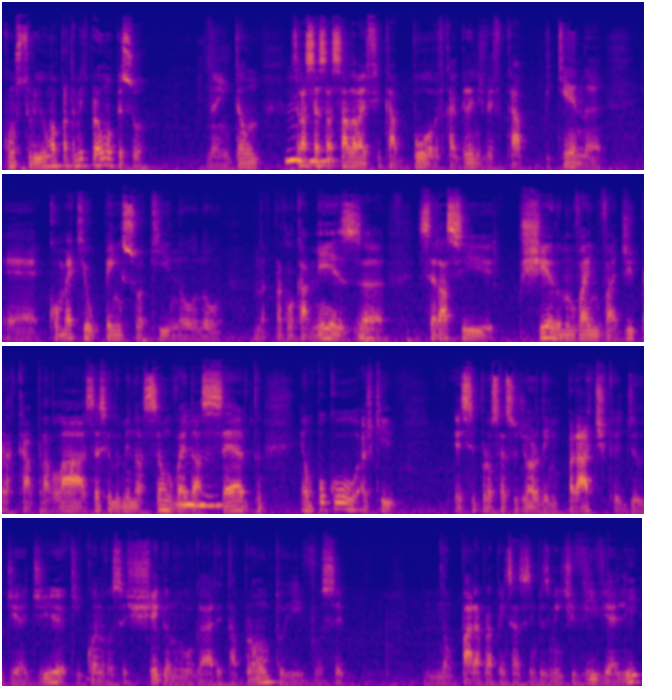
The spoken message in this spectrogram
Construiu um apartamento para uma pessoa. Né? Então, será se essa sala vai ficar boa, vai ficar grande, vai ficar pequena? É, como é que eu penso aqui no, no para colocar mesa? Será se cheiro não vai invadir para cá, para lá? Se essa iluminação vai dar certo? É um pouco, acho que esse processo de ordem prática do dia a dia, que quando você chega num lugar e está pronto e você não para para pensar, você simplesmente vive ali,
